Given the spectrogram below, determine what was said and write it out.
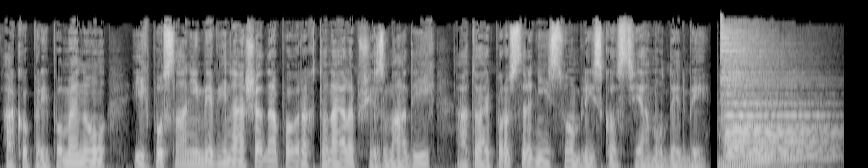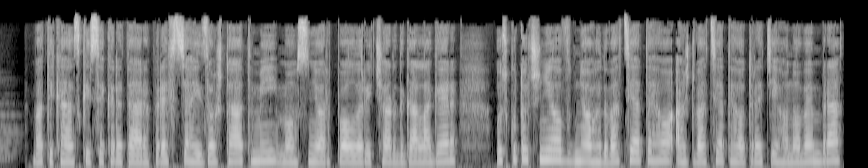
Ako pripomenul, ich poslaním je vynášať na povrch to najlepšie z mladých, a to aj prostredníctvom blízkosti a modlitby. Vatikánsky sekretár pre vzťahy so štátmi, monsignor Paul Richard Gallagher, uskutočnil v dňoch 20. až 23. novembra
